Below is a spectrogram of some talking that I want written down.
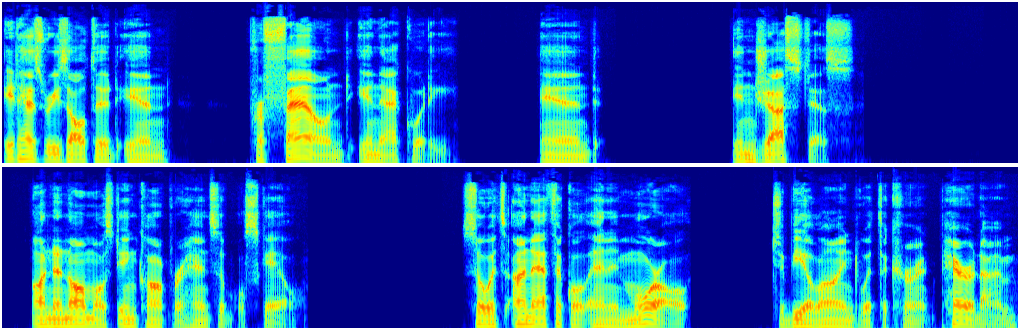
it has resulted in profound inequity and injustice on an almost incomprehensible scale. So it's unethical and immoral to be aligned with the current paradigm,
